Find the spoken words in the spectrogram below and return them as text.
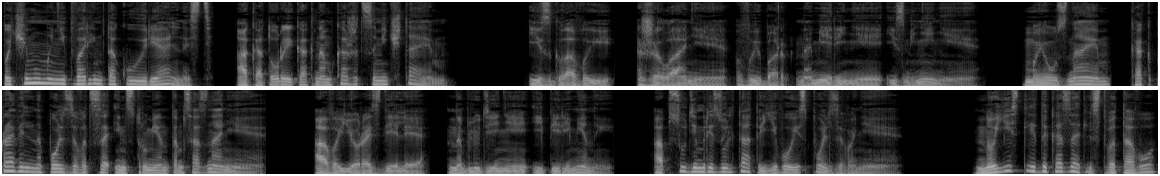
почему мы не творим такую реальность, о которой, как нам кажется, мечтаем. Из главы «Желание, выбор, намерение, изменение» мы узнаем, как правильно пользоваться инструментом сознания, а в ее разделе «Наблюдение и перемены» обсудим результаты его использования. Но есть ли доказательства того,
